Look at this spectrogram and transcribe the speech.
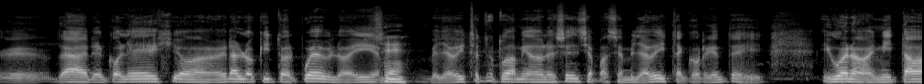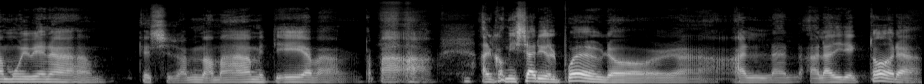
eh, ya en el colegio era el loquito del pueblo, ahí en Sí. Bellavista. Yo toda mi adolescencia pasé en Bellavista, en Corrientes, y, y bueno, imitaba muy bien a, qué sé yo, a mi mamá, a mi tía, a papá, a- al comisario del pueblo, a la directora.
